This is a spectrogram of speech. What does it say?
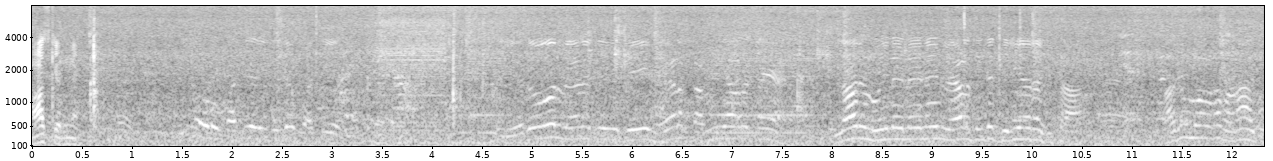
மாஸ்க் என்ன ஏதோ ஒரு வேலை செய்யுது. வேலை கம்மியாகட்டே எல்லாரும் நொய் நொய் நொய் நொய்னு வேலை செஞ்சால் தெரியாத சித்தா? வருமானம் வராது.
